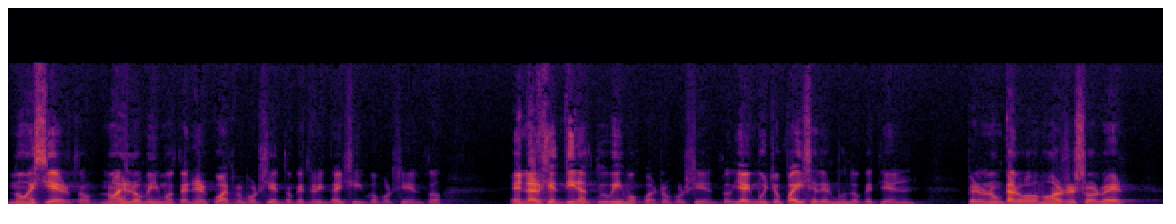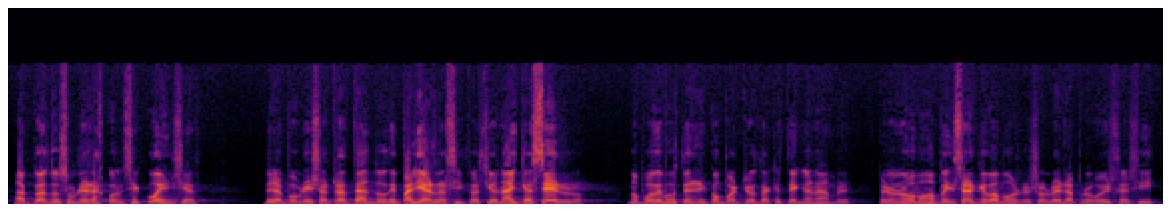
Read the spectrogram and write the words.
no es cierto, no es lo mismo tener 4% que 35%. En la Argentina tuvimos 4% y hay muchos países del mundo que tienen, pero nunca lo vamos a resolver actuando sobre las consecuencias de la pobreza, tratando de paliar la situación. Hay que hacerlo. No podemos tener compatriotas que tengan hambre, pero no vamos a pensar que vamos a resolver la pobreza así.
